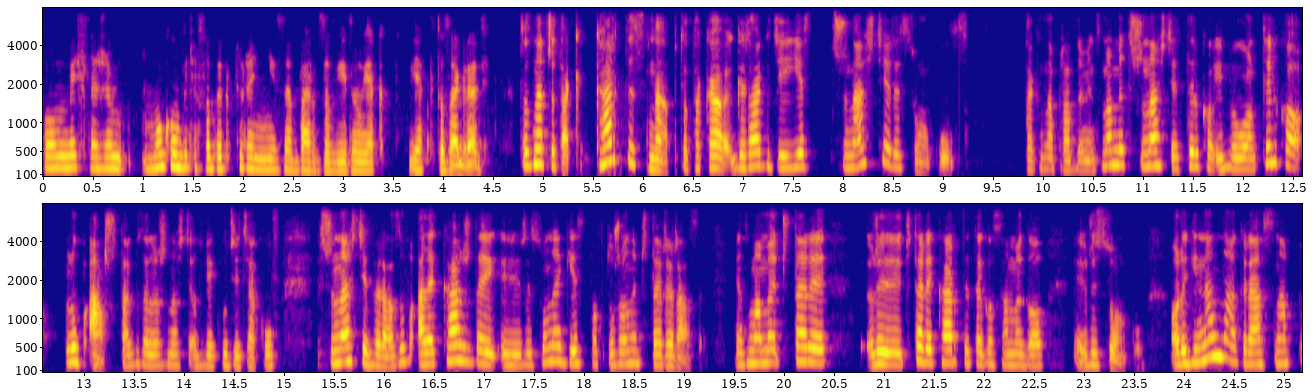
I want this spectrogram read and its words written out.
Bo myślę, że mogą być osoby, które nie za bardzo wiedzą, jak, jak w to zagrać. To znaczy tak, karty Snap to taka gra, gdzie jest 13 rysunków, tak naprawdę, więc mamy 13 tylko i wyłącznie, tylko lub aż, tak, w zależności od wieku dzieciaków, 13 wyrazów, ale każdy y, rysunek jest powtórzony 4 razy. Więc mamy 4 cztery karty tego samego y, rysunku. Oryginalna gra Snap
